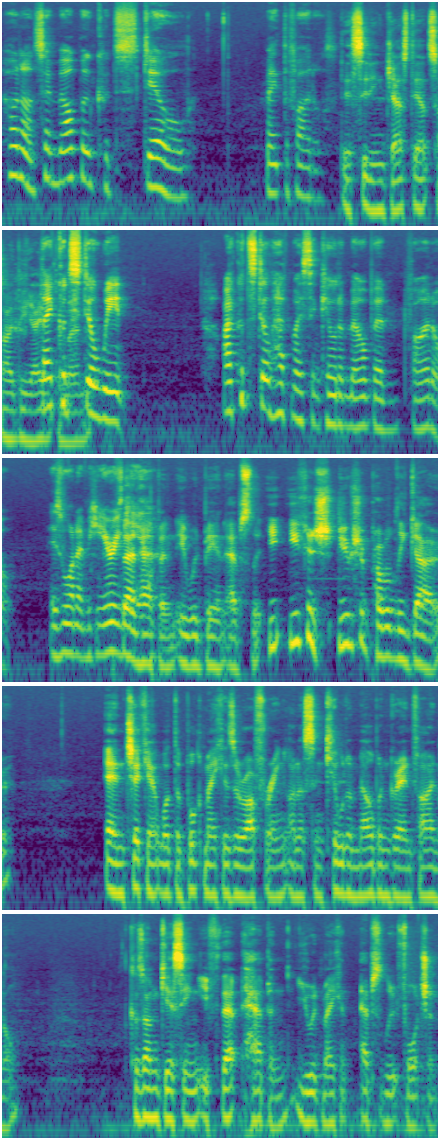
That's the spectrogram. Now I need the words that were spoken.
Hold on, so Melbourne could still make the finals. They're sitting just outside the eight. They the could still win. I could still have my St Kilda Melbourne final, is what I'm hearing If that here. happened, it would be an absolute. You, you sh- you should probably go and check out what the bookmakers are offering on a St Kilda Melbourne Grand Final. Because I'm guessing if that happened, you would make an absolute fortune.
